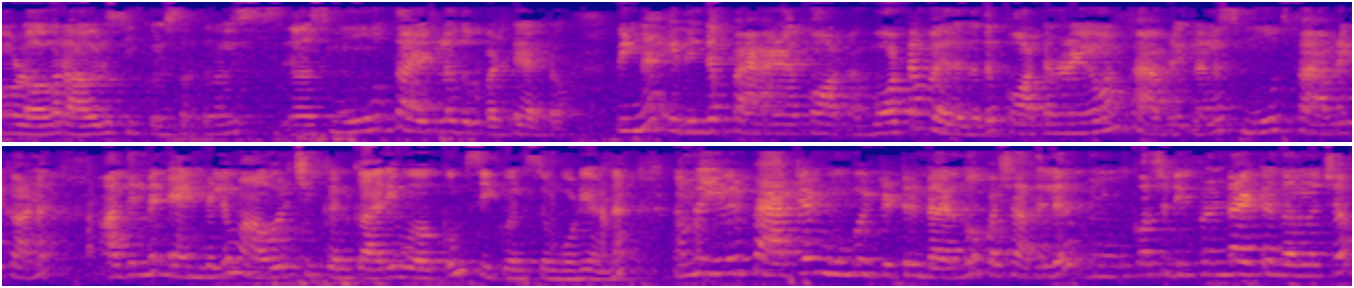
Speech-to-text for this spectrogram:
ഓൾ ഓവർ ആ ഒരു സീക്വൻസ് വർക്ക് നല്ല സ്മൂത്ത് ആയിട്ടുള്ള ദുപ്പട്ട ദുപ്പട്ടയാട്ടോ. പിന്നെ ഇതിന്റെ ബോട്ടം വരുന്നത് കോട്ടൺ റയോൺ ഫാബ്രിക് നല്ല സ്മൂത്ത് ഫാബ്രിക് ആണ്. അതിന്റെ എൻഡിലും ആ ഒരു ചിക്കൻ കാരി വർക്കും സീക്വൻസും കൂടിയാണ്. നമ്മൾ ഈ ഒരു പാറ്റേൺ മുമ്പ് ഇട്ടിട്ടുണ്ടായിരുന്നു. പക്ഷെ അതിൽ കുറച്ച് ഡിഫറെന്റ് ആയിട്ട് എന്താന്ന് വെച്ചാൽ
